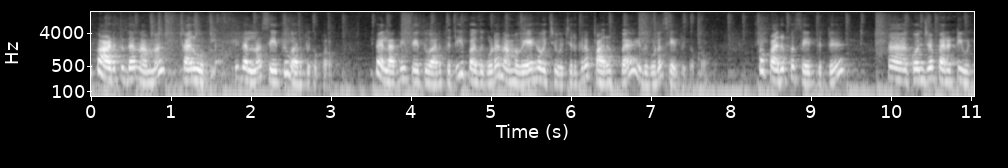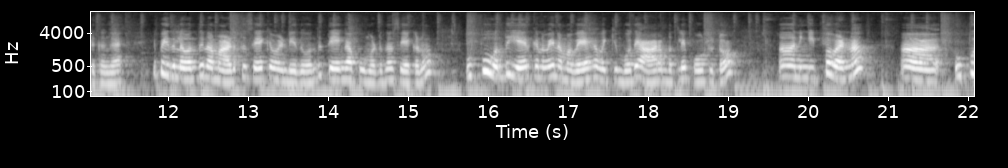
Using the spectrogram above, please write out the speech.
இப்போ அடுத்ததான் நம்ம கருவேப்பிலை இதெல்லாம் சேர்த்து வறுத்துக்க போகிறோம் இப்போ எல்லாத்தையும் சேர்த்து வறுத்துட்டு இப்போ அது கூட நம்ம வேக வச்சு வச்சுருக்கிற பருப்பை இது கூட சேர்த்துக்க போகிறோம் இப்போ பருப்பை சேர்த்துட்டு கொஞ்சம் பரட்டி விட்டுக்கோங்க. இப்போ இதில் வந்து நம்ம அடுத்து சேர்க்க வேண்டியது வந்து தேங்காய் பூ மட்டும்தான் சேர்க்கணும். உப்பு வந்து ஏற்கனவே நம்ம வேக வைக்கும் போதே ஆரம்பத்திலே போட்டுட்டோம். நீங்கள் இப்போ வேணால் உப்பு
